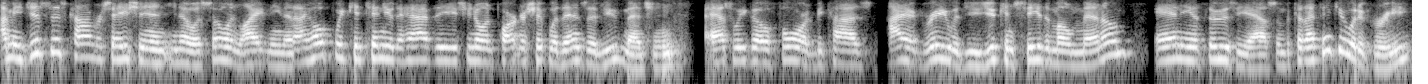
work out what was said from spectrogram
I mean, just this conversation, you know, is so enlightening, and I hope we continue to have these, you know, in partnership with INSA, you've mentioned, as we go forward, because I agree with you. You can see the momentum and the enthusiasm because I think you would agree,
